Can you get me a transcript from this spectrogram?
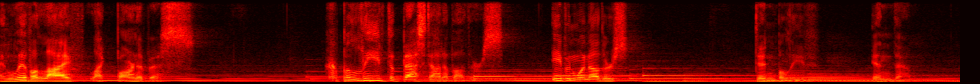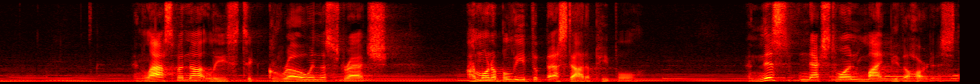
and live a life like Barnabas, who believed the best out of others, even when others didn't believe in them. And last but not least, to grow in the stretch, I'm going to believe the best out of people. And this next one might be the hardest.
